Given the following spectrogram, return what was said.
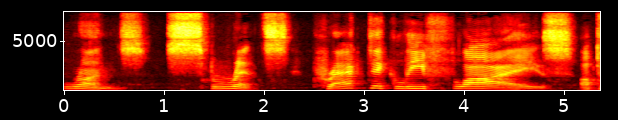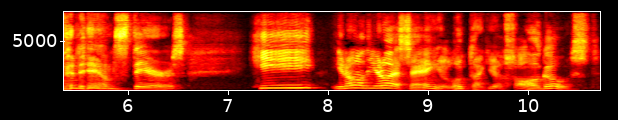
runs, sprints, practically flies up the damn stairs. He, you know, you know that saying, you looked like you saw a ghost.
